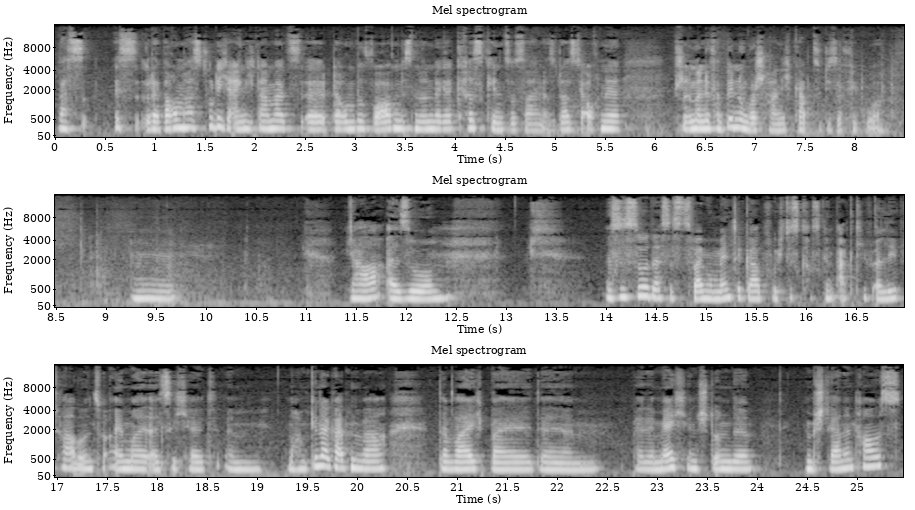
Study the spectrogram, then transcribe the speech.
Was ist, oder warum hast du dich eigentlich damals äh, darum beworben, das Nürnberger Christkind zu sein? Also du hast ja auch eine, schon immer eine Verbindung wahrscheinlich gehabt zu dieser Figur. Hm. Ja, also es ist so, dass es zwei Momente gab, wo ich das Christkind aktiv erlebt habe. Und zwar einmal, als ich halt ähm, noch im Kindergarten war, da war ich bei der, bei der Märchenstunde im Sternenhaus.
